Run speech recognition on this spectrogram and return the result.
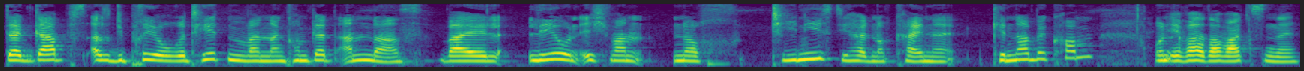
da gab es, also die Prioritäten waren dann komplett anders, weil Leo und ich waren noch Teenies, die halt noch keine Kinder bekommen. Und Ihr wart Erwachsene.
